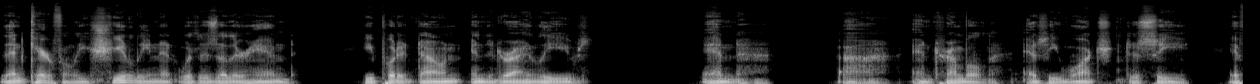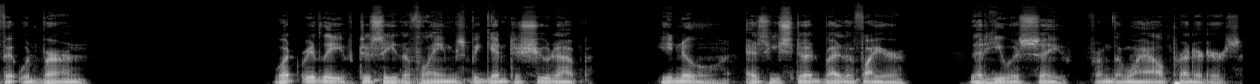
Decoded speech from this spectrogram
Then carefully shielding it with his other hand, he put it down in the dry leaves and, uh, and trembled as he watched to see if it would burn. What relief to see the flames begin to shoot up. He knew, as he stood by the fire, that he was safe from the wild predators.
